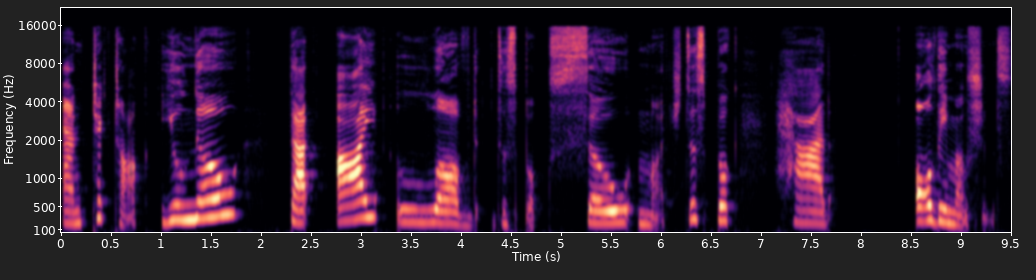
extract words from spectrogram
and TikTok, you'll know that I loved this book so much. This book had all the emotions.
